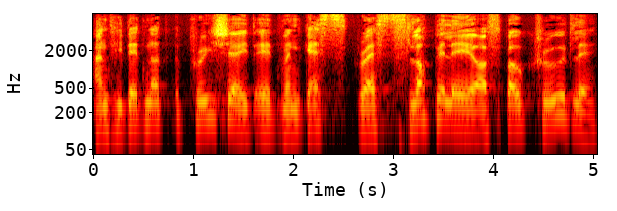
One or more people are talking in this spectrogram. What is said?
and he did not appreciate it when guests dressed sloppily or spoke crudely.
